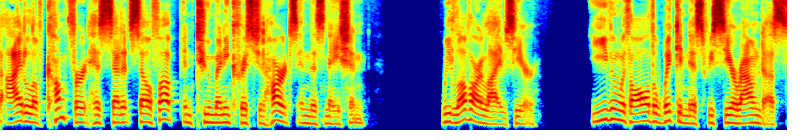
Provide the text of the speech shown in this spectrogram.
the idol of comfort has set itself up in too many Christian hearts in this nation. We love our lives here. Even with all the wickedness we see around us,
